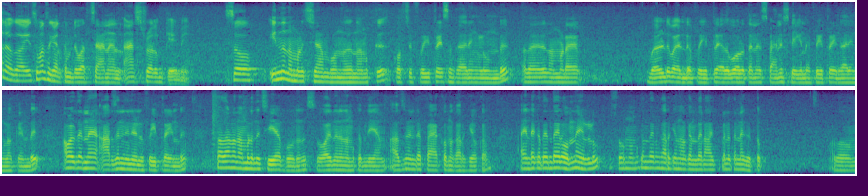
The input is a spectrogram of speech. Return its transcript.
Hello guys once welcome to our channel Astral gaming so ഇന്ന് നമ്മൾ ചെയ്യാൻ പോകുന്നത് നമുക്ക് കുറച്ച് ഫ്രീ ട്രേസും കാര്യങ്ങളും ഉണ്ട് അതായത് നമ്മുടെ വേൾഡ് വൈഡിന്റെ ഫ്രീ ട്രേ അതുപോലെ തന്നെ സ്പാനിഷ് ലീഗിന്റെ ഫ്രീ ട്രേയും കാര്യങ്ങളൊക്കെ ഉണ്ട്. അതുപോലെ തന്നെ അർജന്റീനയുടെ ഫ്രീ ട്രേ ഉണ്ട്. സോ അതാണ് നമ്മളിന്ന് ചെയ്യാൻ പോകുന്നത്. സോ അതിന് തന്നെ നമുക്ക് എന്ത് ചെയ്യാം? അർജന്റീന്റെ പാക്ക് ഒന്ന് കറക്കി നോക്കാം അതിന്റെ അകത്ത് എന്തായാലും ഒന്നേ ഉള്ളൂ. സോ നമുക്ക് എന്തായാലും കറക്കി നോക്കാം. എന്തായാലും ഇപ്പം തന്നെ കിട്ടും. അപ്പം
